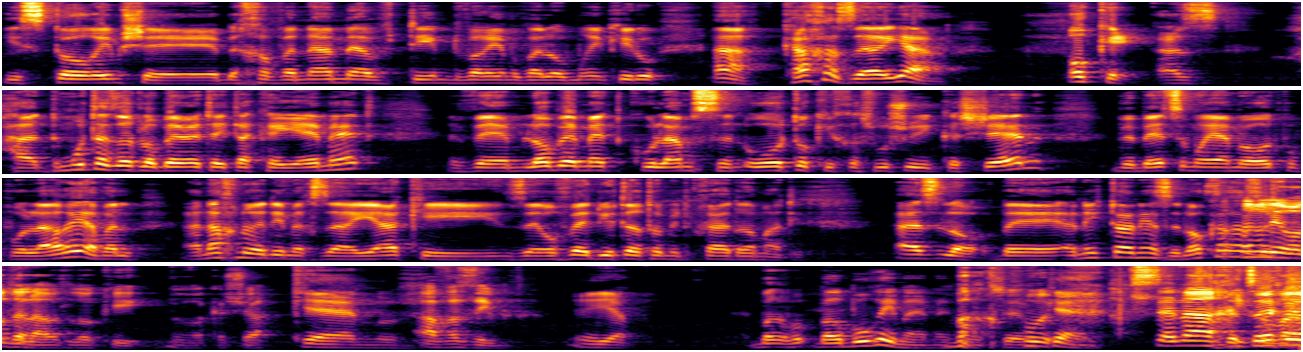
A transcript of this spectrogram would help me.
היסטוריים שבכוונה מעוותים דברים אבל אומרים כאילו אה ah, ככה זה היה. אוקיי אז הדמות הזאת לא באמת הייתה קיימת והם לא באמת כולם שנאו אותו כי חשבו שהוא ייכשל ובעצם הוא היה מאוד פופולרי אבל אנחנו יודעים איך זה היה כי זה עובד יותר טוב מבחינה דרמטית. אז לא, אני טוניה זה לא קרה. ספר לי עוד על ה Outlaw King, בבקשה. כן, אווזים. yep. ברבורים האמת. כן. הסצנה הכי טובה.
